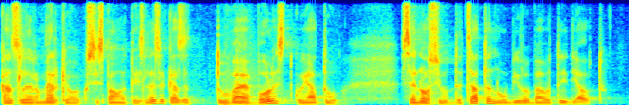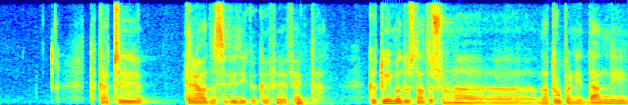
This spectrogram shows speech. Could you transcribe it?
канцлера Меркел, ако си спомняте, излезе, каза, това е болест, която се носи от децата, но убива бабата и дядото. Така че трябва да се види какъв е ефекта. Като има достатъчно на, натрупани данни,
